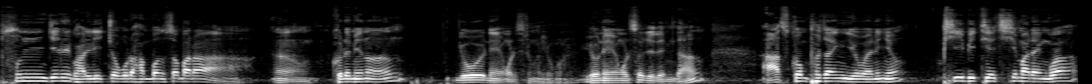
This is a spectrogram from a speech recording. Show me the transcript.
품질 관리 쪽으로 한번 써봐라. 어, 그러면은 요 내용을 쓰는 거예요. 요걸. 요 내용을 써줘야 됩니다. 아스콘 포장의 경우에는요. PBT의 치마량과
